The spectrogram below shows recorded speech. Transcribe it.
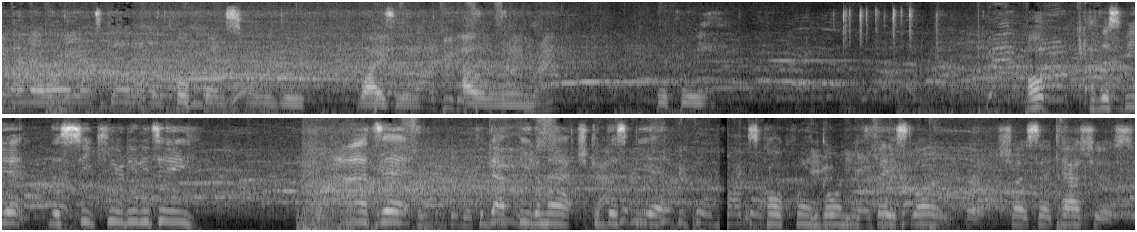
At the elbow. It's all Taking looking on that arm once again, and Cole Quinn smoothly, wisely doesn't want to do this out of the ring quickly. Oh, could this be it? The CQ DDT. That's it. Slammed him with Could that be the match? Could this be what he was it? looking for, Michael. It's Cole Quinn going he with goes for the face low, should I say Kassius?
